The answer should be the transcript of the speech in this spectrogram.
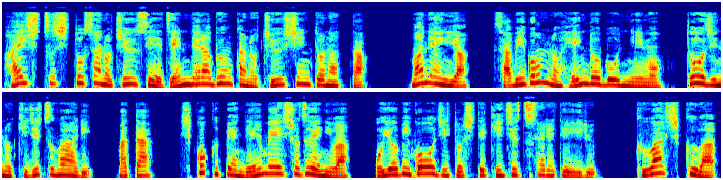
輩出し土佐の中世禅寺文化の中心となった。マネンやサビボンの変路本にも当時の記述があり、また、四国ペン黎明書図絵には、及び号字として記述されている。詳しくは、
